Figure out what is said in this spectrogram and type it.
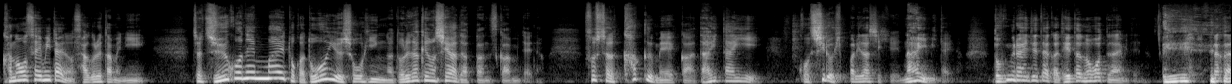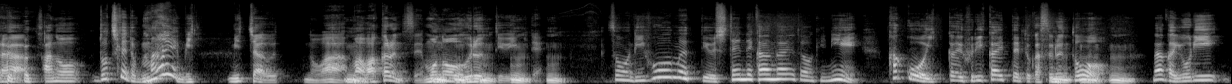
可能性みたいのを探るためにじゃあ15年前とかどういう商品がどれだけのシェアだったんですか？みたいな。そしたら各メーカー大体こう資料引っ張り出してきてないみたいなどんぐらい出たかデータ残ってないみたいなええだからあのどっちかというと前見見ちゃうのは、うんまあわかるんですね物を売るっていう意味で。そのリフォームっていう視点で考えた時に過去を一回振り返ったりとかすると、なんかより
